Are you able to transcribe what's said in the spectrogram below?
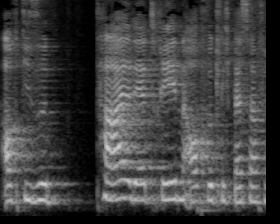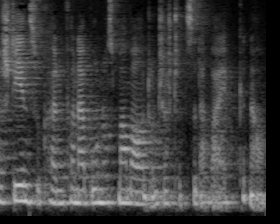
auch diese Tal der Tränen auch wirklich besser verstehen zu können von der Bonusmama und unterstütze dabei. Genau.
